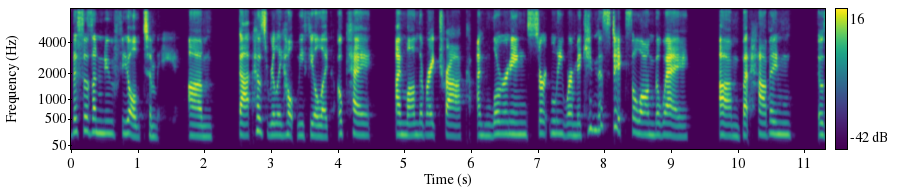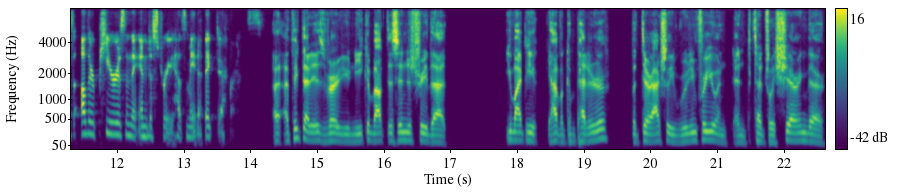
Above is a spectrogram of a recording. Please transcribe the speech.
this is a new field to me. Um, that has really helped me feel like, okay, I'm on the right track. I'm learning. Certainly, we're making mistakes along the way. Um, but having those other peers in the industry has made a big difference. I, I think that is very unique about this industry that you might be have a competitor, but they're actually rooting for you and, and potentially sharing their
